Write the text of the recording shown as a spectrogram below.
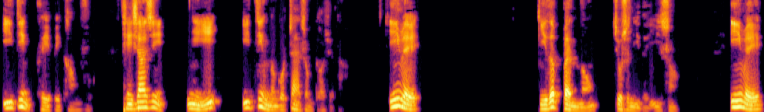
一定可以被康复，请相信你一定能够战胜高血糖，因为你的本能就是你的医生。因为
